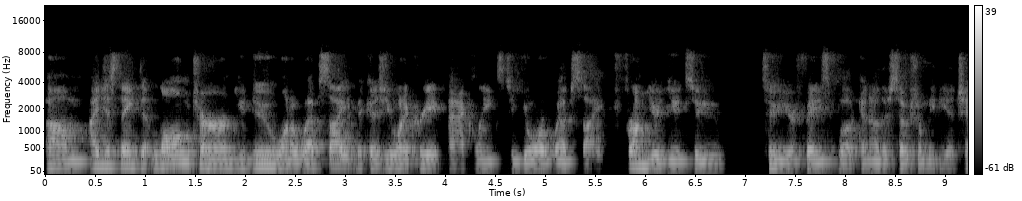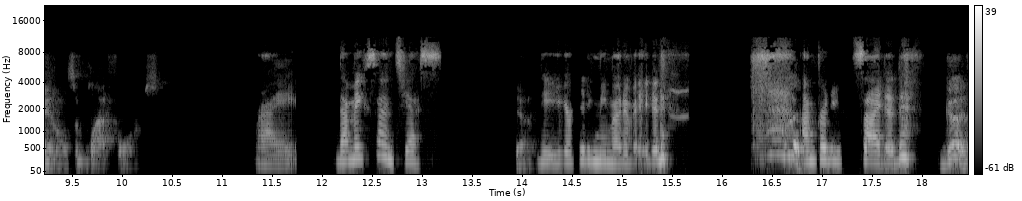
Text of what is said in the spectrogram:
Um, I just think that long term, you do want a website because you want to create backlinks to your website from your YouTube to your Facebook and other social media channels and platforms. Right. That makes sense. Yes. Yeah. You're getting me motivated. I'm pretty excited. Good.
